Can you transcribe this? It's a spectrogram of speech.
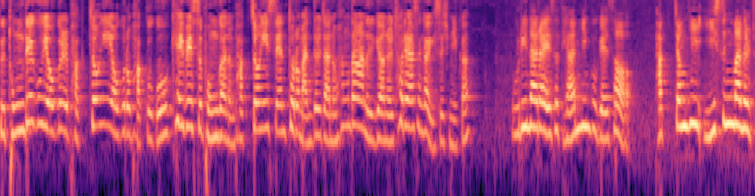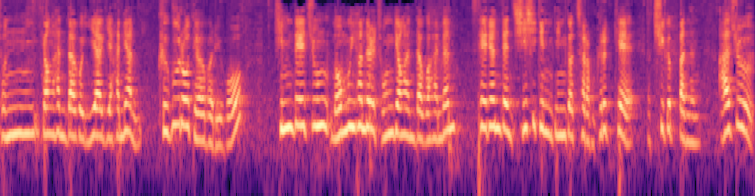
그 동대구역을 박정희역으로 바꾸고 KBS 본관은 박정희 센터로 만들자는 황당한 의견을 철회할 생각 있으십니까? 우리나라에서 대한민국에서 박정희 이승만을 존경한다고 이야기하면 극우로 되어버리고 김대중 노무현을 존경한다고 하면 세련된 지식인인 것처럼 그렇게 취급받는 아주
